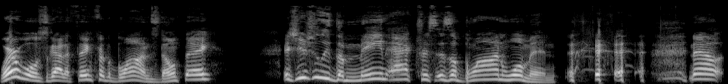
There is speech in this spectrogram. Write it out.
Werewolves got a thing for the blondes, don't they? It's usually the main actress is a blonde woman. now,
